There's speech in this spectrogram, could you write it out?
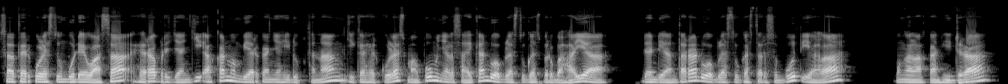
Saat Hercules tumbuh dewasa, Hera berjanji akan membiarkannya hidup tenang jika Hercules mampu menyelesaikan 12 tugas berbahaya. Dan di antara 12 tugas tersebut ialah mengalahkan Hydra,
